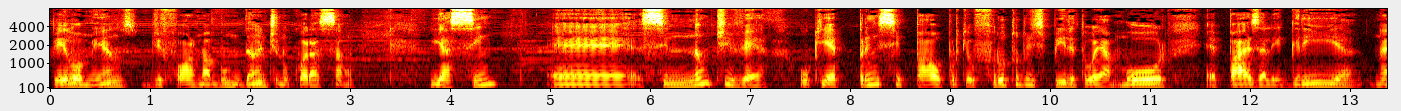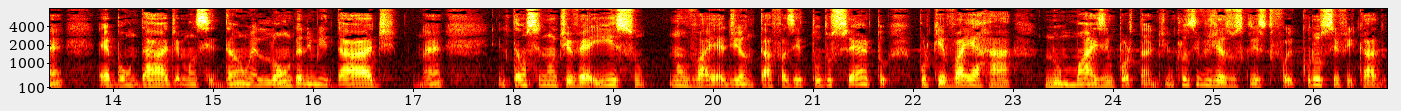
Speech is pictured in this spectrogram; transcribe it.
pelo menos de forma abundante no coração. E assim, é, se não tiver o que é principal, porque o fruto do Espírito é amor, é paz, alegria, né? é bondade, é mansidão, é longanimidade. Né? Então, se não tiver isso, não vai adiantar fazer tudo certo, porque vai errar no mais importante. Inclusive, Jesus Cristo foi crucificado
